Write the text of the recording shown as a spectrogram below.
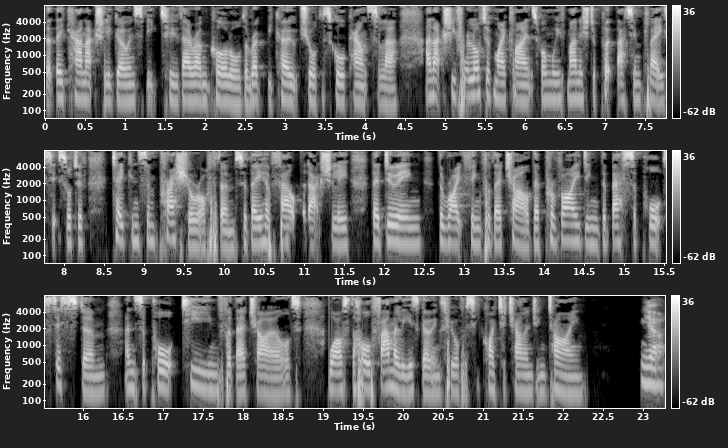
that they can actually go and speak to their uncle or the rugby coach or the school counsellor. And actually for a lot of my clients, when we've managed to put that in place, it's sort of taken some pressure off them. So they have felt that actually actually they're doing the right thing for their child. They're providing the best support system and support team for their child whilst the whole family is going through obviously quite a challenging time. Yeah.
